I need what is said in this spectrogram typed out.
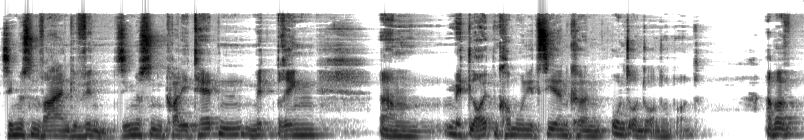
Sie müssen Wahlen gewinnen. Sie müssen Qualitäten mitbringen, ähm, mit Leuten kommunizieren können und, und, und, und, und. Aber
